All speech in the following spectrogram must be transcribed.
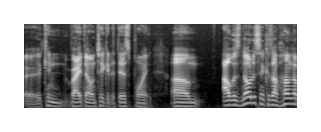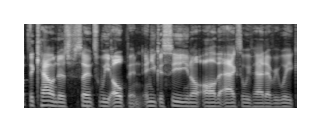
uh, can write their own ticket at this point. Um, I was noticing because I've hung up the calendars since we opened, and you can see, you know, all the acts that we've had every week.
